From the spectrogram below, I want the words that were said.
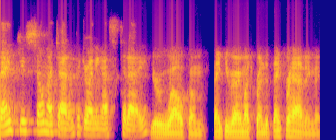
Thank you so much, Adam, for joining us today. You're welcome. Thank you very much, Brenda. Thanks for having me.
